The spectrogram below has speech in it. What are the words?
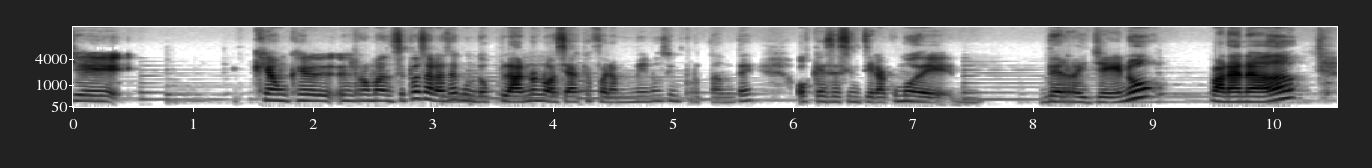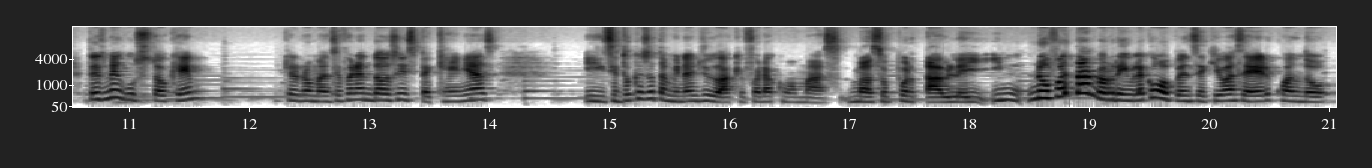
que, que aunque el, romance pasara a segundo plano, no hacía que fuera menos importante o que se sintiera como de, de relleno, para nada. Entonces me gustó que, que el romance fuera en dosis pequeñas y siento que eso también ayudó a que fuera como más, más soportable y, y, no fue tan horrible como pensé que iba a ser cuando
